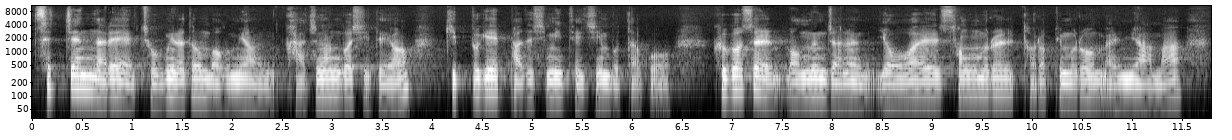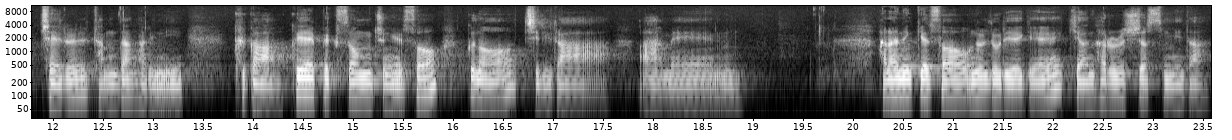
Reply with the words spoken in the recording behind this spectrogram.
셋째 날에 조금이라도 먹으면 가증한 것이 되어 기쁘게 받으심이 되지 못하고 그것을 먹는 자는 여호와의 성물을 더럽힘으로 말미암아 죄를 담당하리니 그가 그의 백성 중에서 끊어지리라. 아멘. 하나님께서 오늘도 우리에게 귀한 하루를 주셨습니다.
